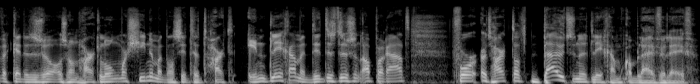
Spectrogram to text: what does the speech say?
we kennen dus wel zo'n hart-longmachine, maar dan zit het hart in het lichaam. En dit is dus een apparaat voor het hart dat buiten het lichaam kan blijven leven.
